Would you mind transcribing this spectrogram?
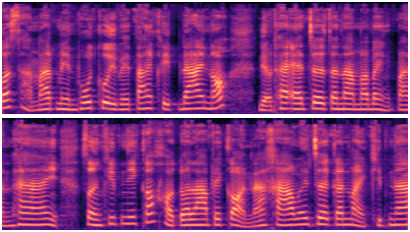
ก็สามารถเมนพูดคุยไปใต้คลิปได้เนาะเดี๋ยวถ้าแอดเจอจะนำมาแบ่งปันให้ ส่วนคลิปนี้ก็ขอตัวลาไปก่อนนะคะ ไว้เจอกันใหม่คลิปหน้า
